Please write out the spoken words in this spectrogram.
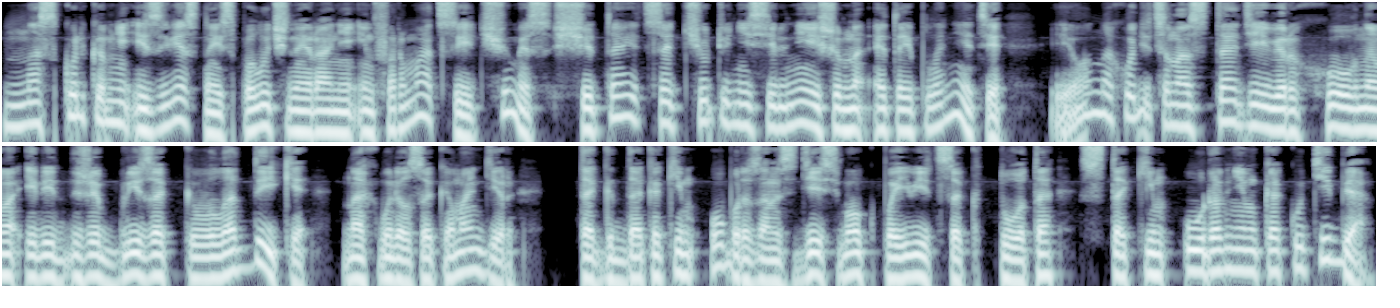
Насколько мне известно из полученной ранее информации, Чумес считается чуть ли не сильнейшим на этой планете – и он находится на стадии верховного или же близок к владыке», – нахмурился командир. «Тогда каким образом здесь мог появиться кто-то с таким уровнем, как у тебя?»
